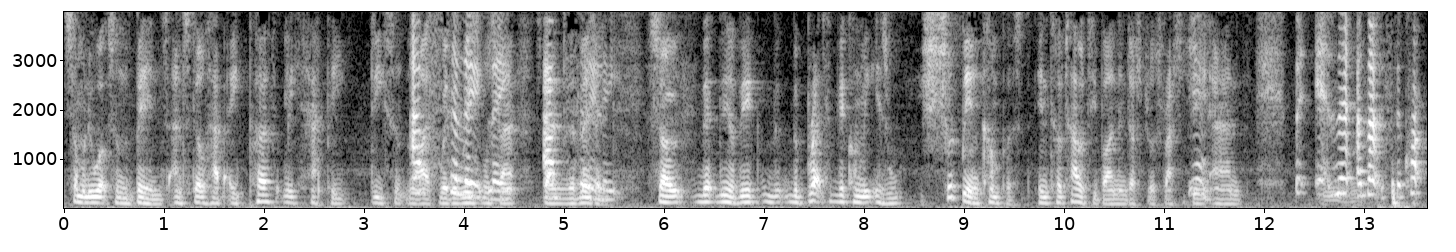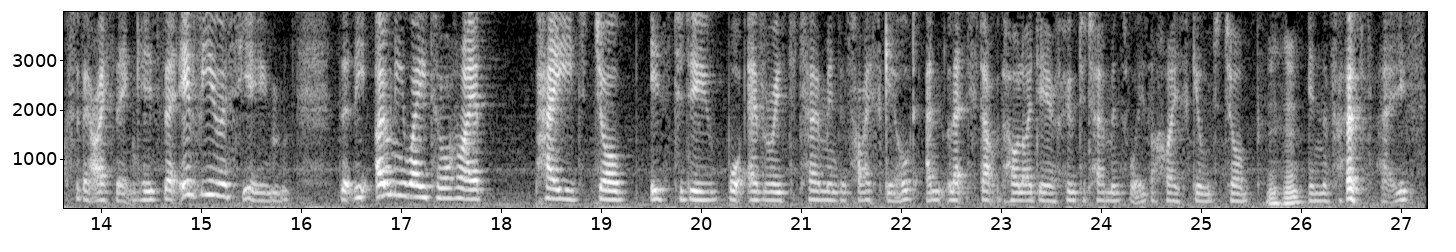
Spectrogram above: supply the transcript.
someone who works on the bins and still have a perfectly happy, decent life with a reasonable Absolutely. sta- standard of living. So the, you know the, the breadth of the economy is should be encompassed in totality by an industrial strategy Yeah. and But and, that, and that's the crux of it, I think, is that if you assume that the only way to a higher paid job is to do whatever is determined as high skilled, and let's start with the whole idea of who determines what is a high skilled job Mhm. in the first place.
